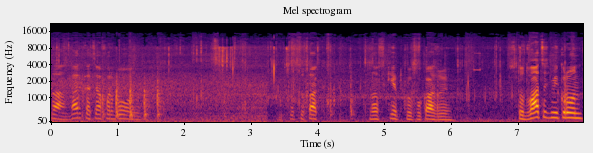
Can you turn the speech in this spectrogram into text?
Так, дверка ця фарбована. Тобто так на скидку показую. 120 мікрон,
